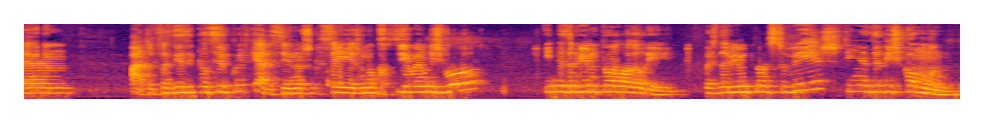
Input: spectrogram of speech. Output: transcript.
Ehm, pá, tu fazias aquele circuito que era, saías, no Recio em Lisboa, tinhas a bimotor logo ali, depois da bimotor subias, tinhas a Disco ao Mundo,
